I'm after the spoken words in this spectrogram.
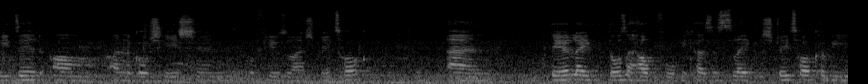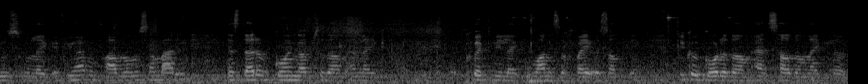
we did um, a negotiation refusal and straight talk, and they're like those are helpful because it's like straight talk could be useful. Like if you have a problem with somebody, instead of going up to them and like quickly like wanting to fight or something, you could go to them and tell them like, look,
